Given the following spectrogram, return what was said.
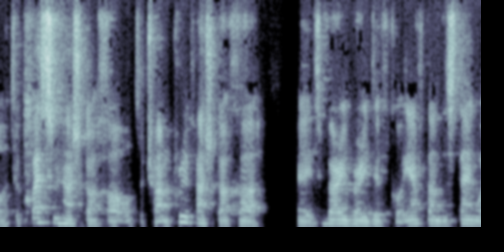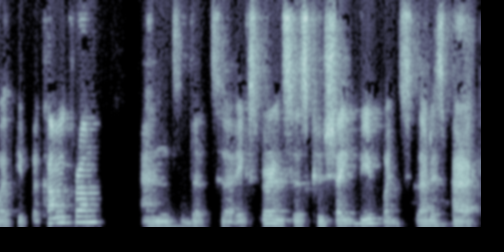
or to question hashgacha or to try and prove hashgacha it's very, very difficult. You have to understand where people are coming from and that uh, experiences can shape viewpoints. That is Perek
